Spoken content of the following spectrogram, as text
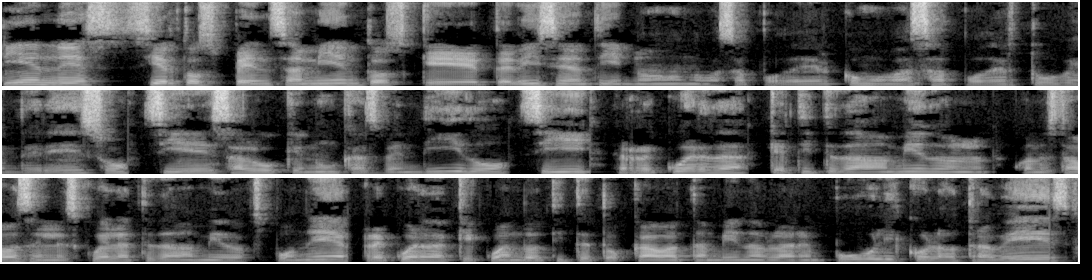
tienes ciertos pensamientos que te dicen a ti, no, no vas a poder, ¿cómo vas a poder tú vender eso? Si es algo que nunca has vendido, si recuerda que a ti te daba miedo cuando estabas en la escuela, te daba miedo exponer, recuerda que cuando a ti te tocaba también hablar en público la otra vez,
